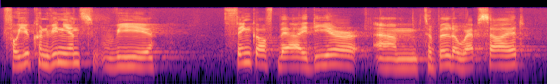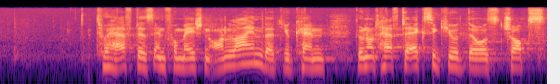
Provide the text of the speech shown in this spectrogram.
for your convenience, we think of the idea um, to build a website to have this information online that you can do not have to execute those jobs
